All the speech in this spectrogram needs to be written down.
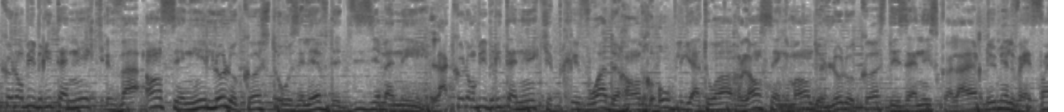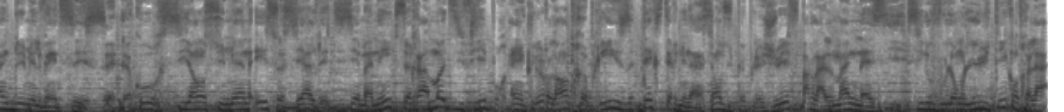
Colombie-Britannique va enseigner l'Holocauste aux élèves de 10e année. La Colombie-Britannique prévoit de rendre obligatoire l'enseignement de l'Holocauste des années scolaires 2025-2026. Le cours Sciences humaines et sociales de 10e année sera modifié pour inclure l'entreprise d'extermination du peuple juif par l'Allemagne nazie. Si nous voulons lutter contre la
